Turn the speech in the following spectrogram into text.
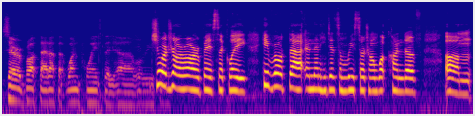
Sarah brought that up at one point. That uh, what were you George R. R. basically he wrote that, and then he did some research on what kind of um,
